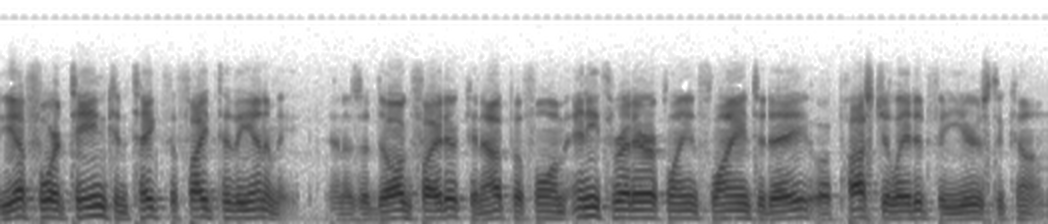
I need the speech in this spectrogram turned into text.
The F-14 can take the fight to the enemy and as a dogfighter can outperform any threat airplane flying today or postulated for years to come.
